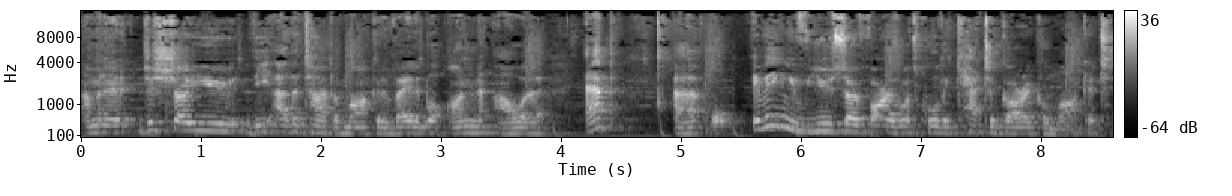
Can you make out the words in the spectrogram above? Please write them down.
I'm gonna just show you the other type of market available on our app. Uh, everything we've used so far is what's called a categorical market.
